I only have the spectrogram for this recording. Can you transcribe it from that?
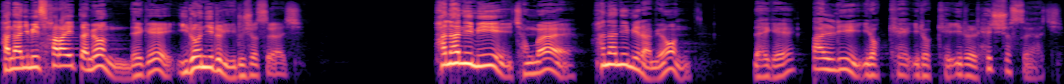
하나님이 살아있다면 내게 이런 일을 이루셨어야지. 하나님이 정말 하나님이라면 내게 빨리 이렇게 이렇게 일을 해주셨어야지.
